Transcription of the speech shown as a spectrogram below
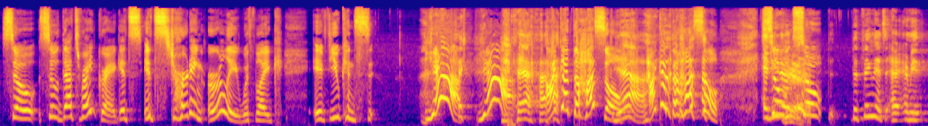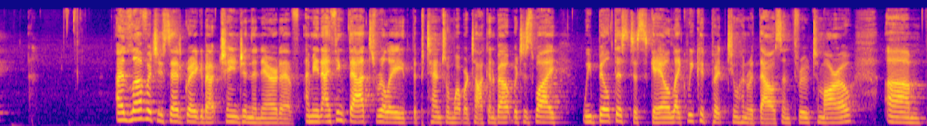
So so that's right, Greg. It's it's starting early with like if you can. S- yeah, yeah, yeah. I got the hustle. Yeah, I got the hustle. and so, you know, so the thing that's, I mean, I love what you said, Greg, about changing the narrative. I mean, I think that's really the potential in what we're talking about, which is why we built this to scale. Like we could put 200,000 through tomorrow. Um,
